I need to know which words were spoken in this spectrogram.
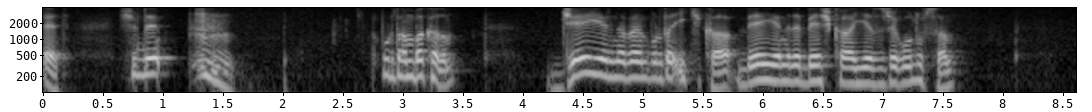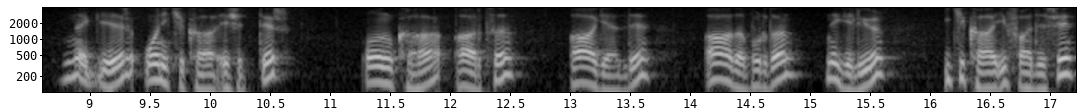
Evet. Şimdi buradan bakalım. C yerine ben burada 2K, B yerine de 5K yazacak olursam ne gelir? 12K eşittir 10K artı A geldi. A da buradan ne geliyor? 2K ifadesi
